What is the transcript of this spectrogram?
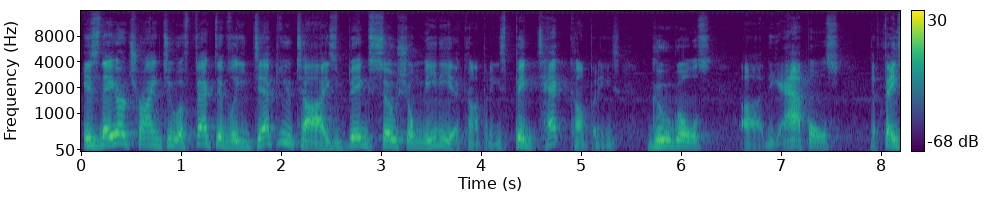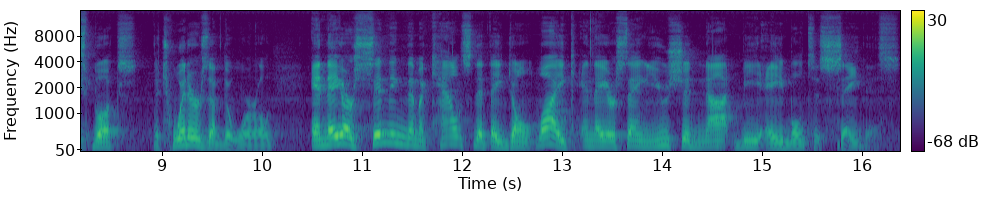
is they are trying to effectively deputize big social media companies, big tech companies, Google's, uh, the Apples, the Facebooks, the Twitters of the world, and they are sending them accounts that they don't like, and they are saying you should not be able to say this.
